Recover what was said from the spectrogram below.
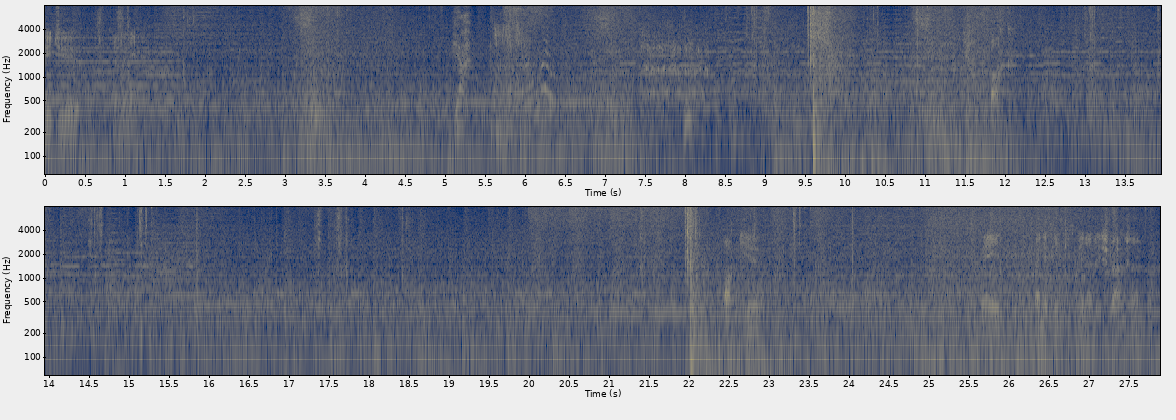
Feed you in a minute. Yeah. Fuck. Fuck you. I mean, if anything, it's been a distraction.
